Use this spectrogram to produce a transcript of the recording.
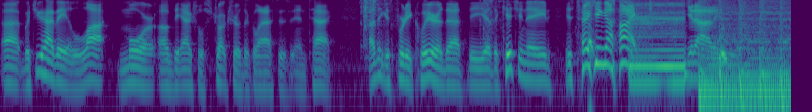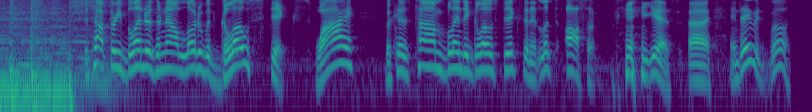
uh, but you have a lot more of the actual structure of the glasses intact. I think it's pretty clear that the uh, the KitchenAid is taking a hike. get out of here. The top three blenders are now loaded with glow sticks. Why? Because Tom blended glow sticks and it looked awesome. yes, uh, and David, well,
